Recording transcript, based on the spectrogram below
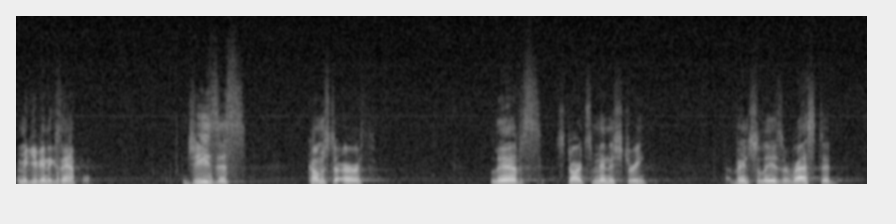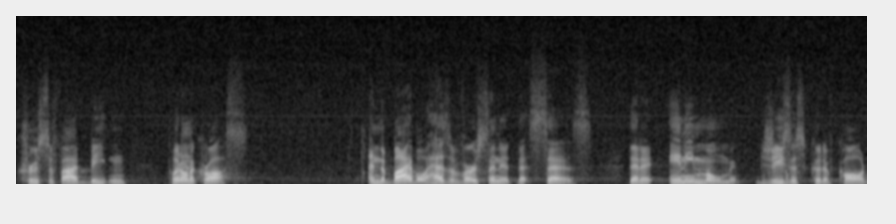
Let me give you an example. Jesus comes to earth, lives, starts ministry, eventually is arrested, crucified, beaten, put on a cross. And the Bible has a verse in it that says that at any moment, Jesus could have called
